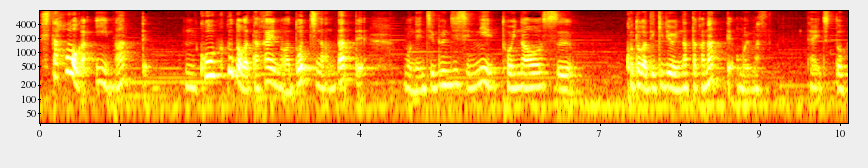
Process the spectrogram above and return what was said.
した方がいいなって、うん、幸福度が高いのはどっちなんだってもうね自分自身に問い直すことができるようになったかなって思います。はい、ちょっと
